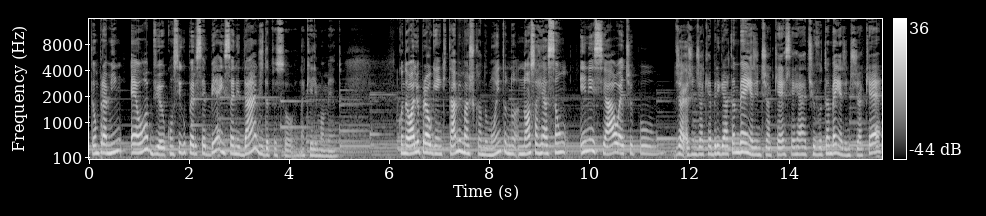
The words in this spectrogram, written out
Então, para mim, é óbvio, eu consigo perceber a insanidade da pessoa naquele momento. Quando eu olho para alguém que está me machucando muito, nossa reação inicial é tipo: já, a gente já quer brigar também, a gente já quer ser reativo também, a gente já quer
